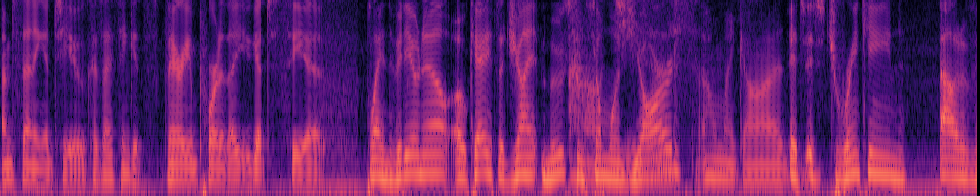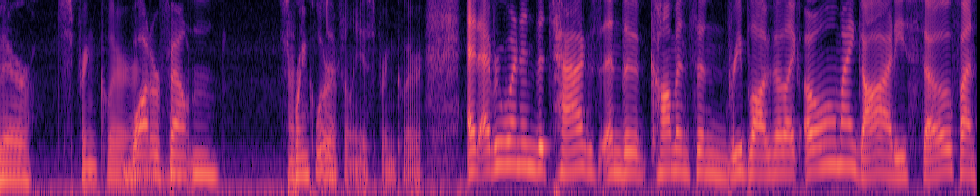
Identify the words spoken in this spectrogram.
I'm sending it to you because I think it's very important that you get to see it. Playing the video now. Okay, it's a giant moose in Oh, someone's yard. Oh my god. It's it's drinking out of their sprinkler. water fountain That's sprinkler. definitely a sprinkler. And everyone in the tags and the comments and reblogs are like, "Oh my god, he's so fun."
